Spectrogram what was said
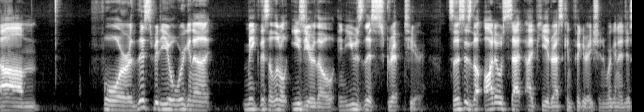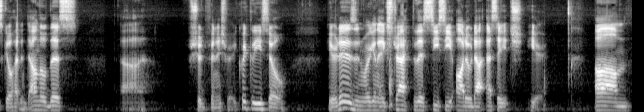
Um, for this video, we're gonna make this a little easier though and use this script here. So this is the auto set IP address configuration. We're gonna just go ahead and download this. Uh, should finish very quickly. So here it is, and we're gonna extract this ccauto.sh here. Um,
